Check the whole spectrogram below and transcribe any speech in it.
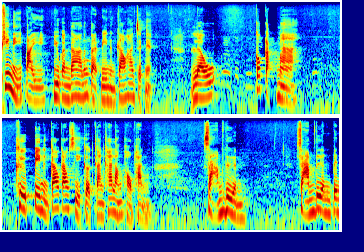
ที่หนีไปยูกันดาตั้งแต่ปี 1957 เนี่ย แล้วก็กลับมา คือปี 1994 เกิดการฆ่าล้างเผ่าพันธุ์3เดือน3เดือนเป็น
